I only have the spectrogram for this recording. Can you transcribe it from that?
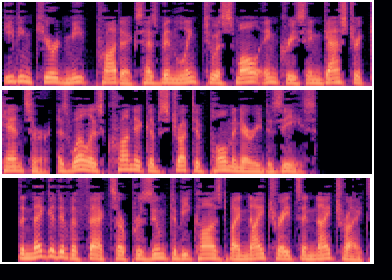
Eating cured meat products has been linked to a small increase in gastric cancer, as well as chronic obstructive pulmonary disease. The negative effects are presumed to be caused by nitrates and nitrites,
